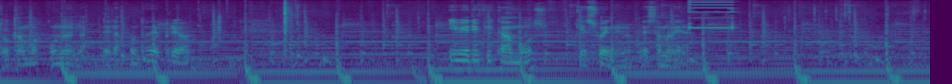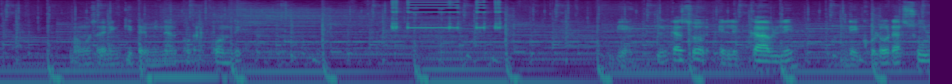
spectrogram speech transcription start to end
tocamos con uno de, las puntas de prueba y verificamos que suenen de esa manera. A ver en qué terminal corresponde. Bien, en el caso el cable de color azul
